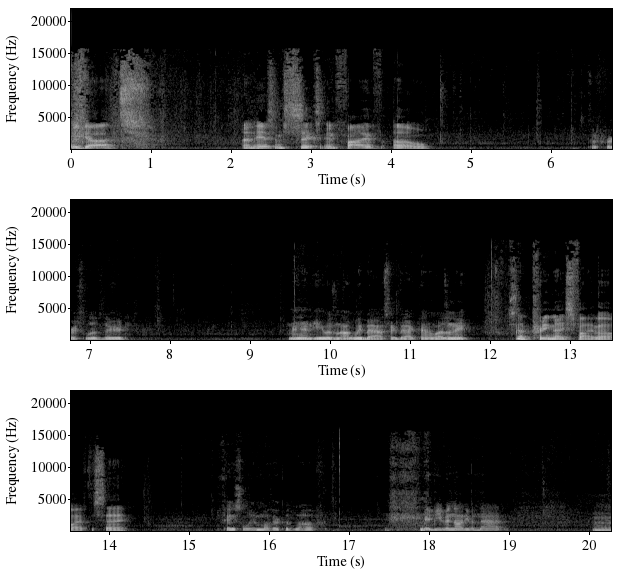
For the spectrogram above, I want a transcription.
We got an ASM 6 and oh. 5.0. The first lizard. Man, he was an ugly bastard back then, wasn't he? It's a pretty nice 5.0, I have to say. Face only a mother could love. Maybe even not even that. Hmm.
